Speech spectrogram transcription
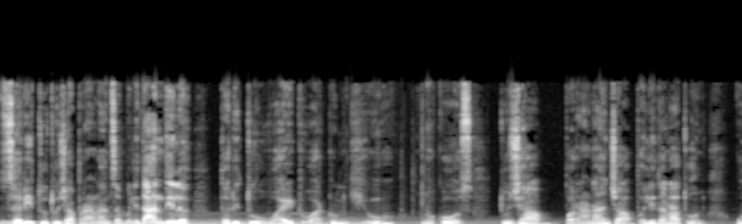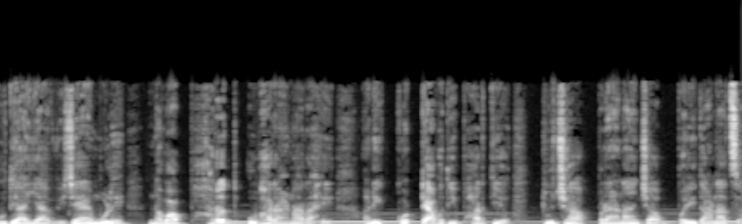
जरी तू तुझ्या प्राणांचं बलिदान दिलं तरी तू वाईट वाटून घेऊ नकोस. तुझ्या प्राणांच्या बलिदानातून उद्या या विजयामुळे नवा भारत उभा राहणार आहे. आणि कोट्यावधी भारतीय तुझ्या प्राणांच्या बलिदानाचं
